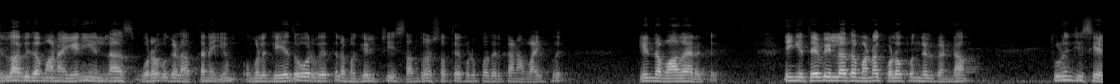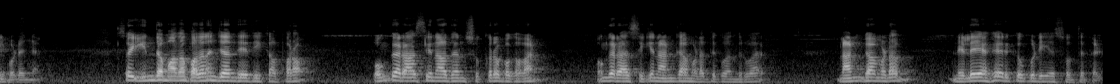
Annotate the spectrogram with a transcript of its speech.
எல்லா விதமான எனி எல்லா உறவுகள் அத்தனையும் உங்களுக்கு ஏதோ ஒரு விதத்தில் மகிழ்ச்சி சந்தோஷத்தை கொடுப்பதற்கான வாய்ப்பு இந்த மாதம் இருக்குது நீங்கள் தேவையில்லாத மனக்குழப்பங்கள் வேண்டாம். துணிஞ்சு செயல்படுங்க. ஸோ இந்த மாதம் பதினஞ்சாம் தேதிக்கு அப்புறம் உங்கள் ராசிநாதன் சுக்கர பகவான் உங்கள் ராசிக்கு நான்காம் இடத்துக்கு வந்துடுவார் நான்காம் இடம் நிலையாக இருக்கக்கூடிய சொத்துக்கள்.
